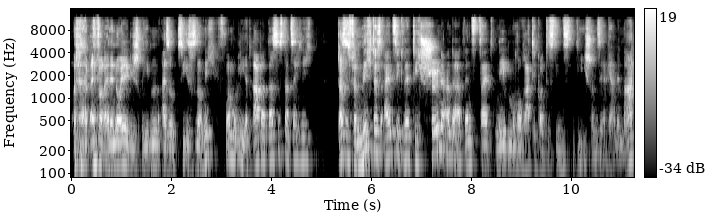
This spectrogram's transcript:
und habe einfach eine neue geschrieben. Also sie ist noch nicht formuliert. Aber das ist tatsächlich, das ist für mich das einzig wirklich Schöne an der Adventszeit, neben Rorati-Gottesdiensten, die ich schon sehr gerne mag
